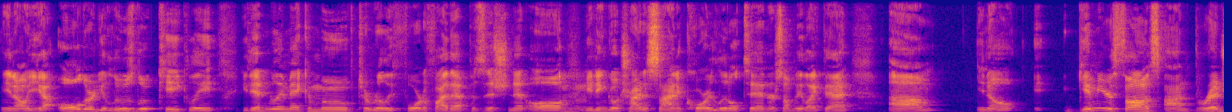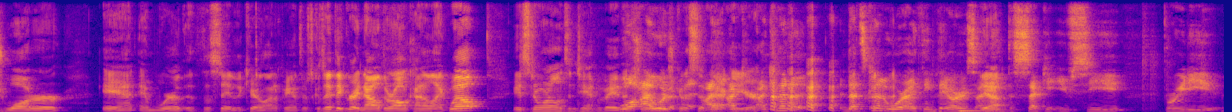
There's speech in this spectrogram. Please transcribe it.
you know you got older. You lose Luke Kuechly. You didn't really make a move to really fortify that position at all. Mm-hmm. You didn't go try to sign a Cory Littleton or somebody like that. Um, you know, give me your thoughts on Bridgewater and and where the the state of the Carolina Panthers because I think right now they're all kind of like, well, it's New Orleans and Tampa Bay this Well. I We're would. just gonna sit I, back I, a year. I kind of. That's kind of where I think they are. Is I Yeah. think the second you see Brady,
